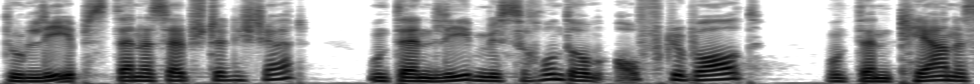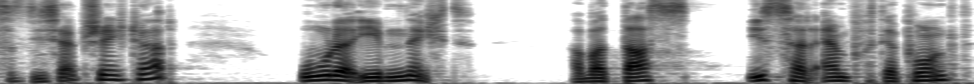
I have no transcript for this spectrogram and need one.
du lebst deine Selbstständigkeit und dein Leben ist rundherum aufgebaut und dein Kern ist es die Selbstständigkeit oder eben nicht. Aber das ist halt einfach der Punkt,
